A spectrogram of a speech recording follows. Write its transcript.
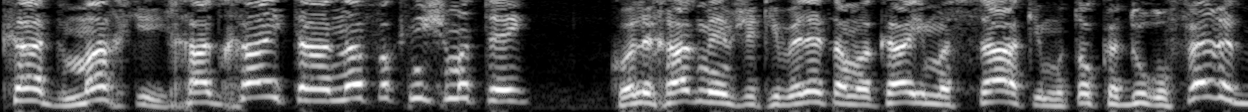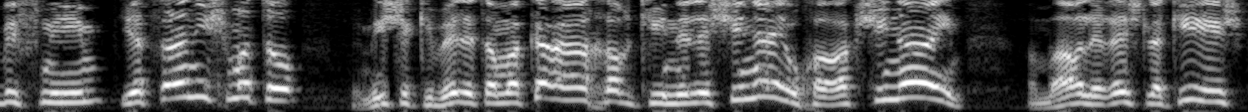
כד מחי חד חייתא נפק נשמתי. כל אחד מהם שקיבל את המכה עם השק, עם אותו כדור עופרת בפנים, יצאה נשמתו. ומי שקיבל את המכה, חרקינא לשיני, הוא חרק שיניים. אמר לריש לקיש,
